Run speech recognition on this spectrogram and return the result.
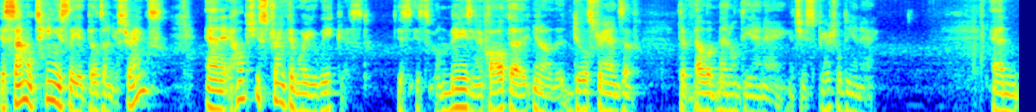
It simultaneously it builds on your strengths and it helps you strengthen where you're weakest. It's, it's amazing. I call it the you know the dual strands of developmental DNA. It's your spiritual DNA. And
